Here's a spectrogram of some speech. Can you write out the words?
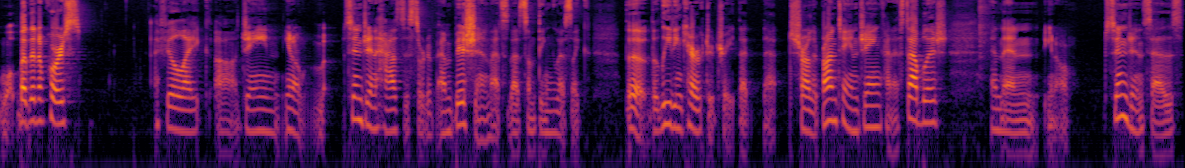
well, but then of course, I feel like uh, Jane, you know. John has this sort of ambition. That's that's something that's like the the leading character trait that that Charlotte Bronte and Jane kind of establish, and then you know, St. John says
